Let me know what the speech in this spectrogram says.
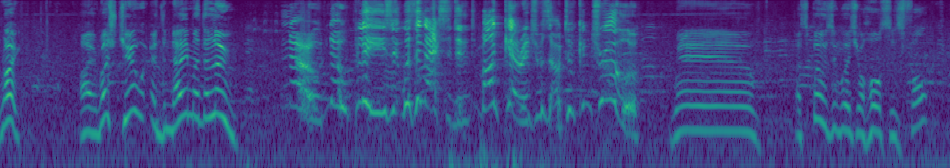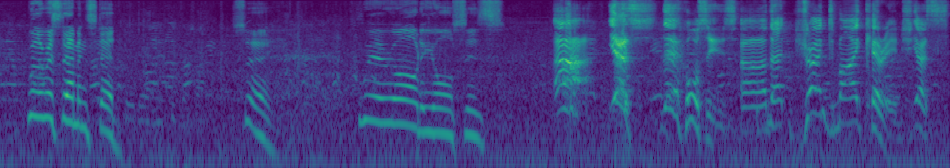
Right. I arrest you in the name of the law. No, no, please! It was an accident. My carriage was out of control. Well, I suppose it was your horse's fault. We'll arrest them instead. Say, where are the horses? Ah, yes, the horses uh, that dragged my carriage. Yes.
